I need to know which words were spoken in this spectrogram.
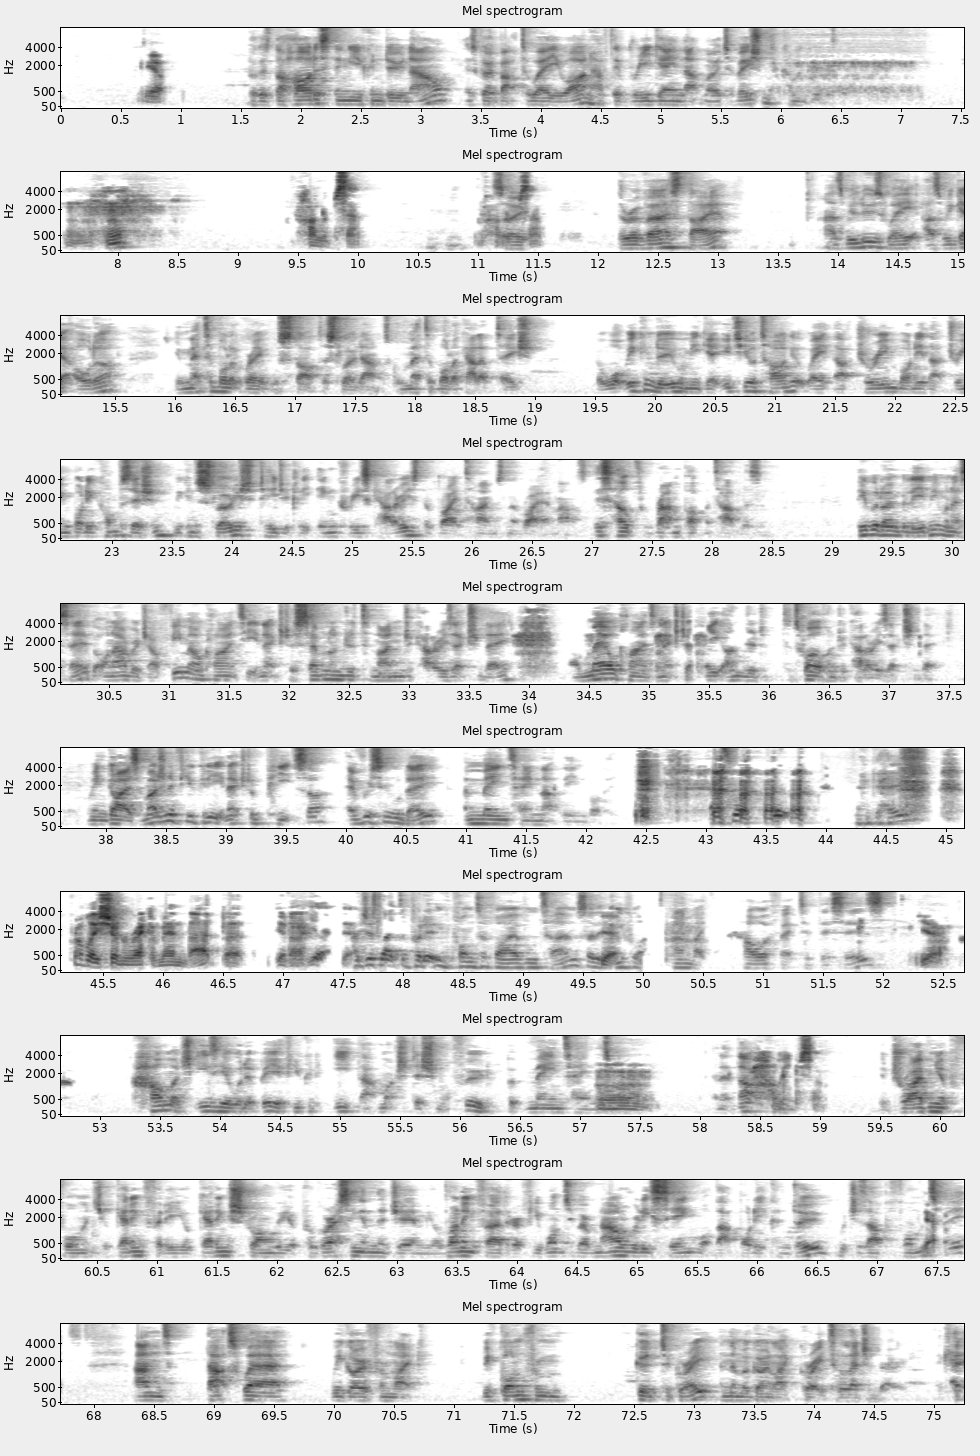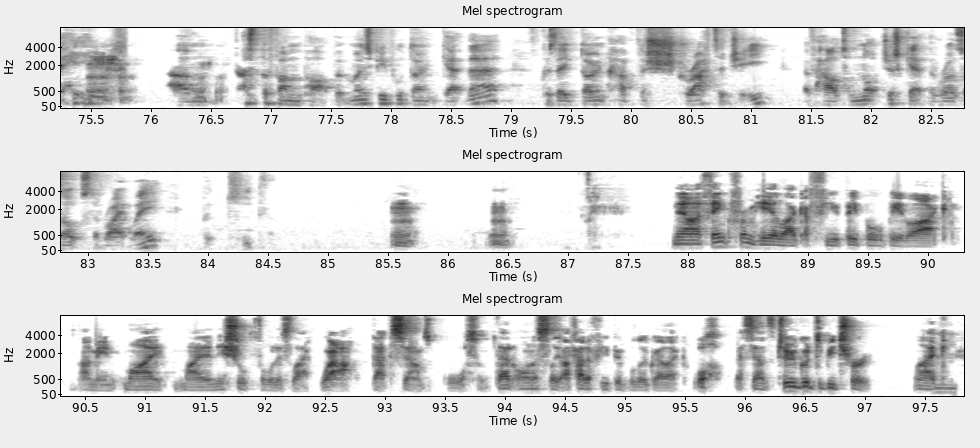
Yeah. Because the hardest thing you can do now is go back to where you are and have to regain that motivation to come and do it. Mm-hmm. 100%. percent mm-hmm. So, the reverse diet, as we lose weight, as we get older, your metabolic rate will start to slow down. It's called metabolic adaptation. But what we can do when we get you to your target weight, that dream body, that dream body composition, we can slowly strategically increase calories the right times and the right amounts. This helps ramp up metabolism. People don't believe me when I say it, but on average, our female clients eat an extra 700 to 900 calories extra day. Our male clients an extra 800 to 1200 calories extra day. I mean, guys, imagine if you could eat an extra pizza every single day and maintain that lean body. What, okay. Probably shouldn't recommend that, but you know. Yeah, yeah. I just like to put it in quantifiable terms so that yeah. people understand like how effective this is. Yeah. How much easier would it be if you could eat that much additional food but maintain this mm. And at that point, 100%. you're driving your performance, you're getting fitter, you're getting stronger, you're progressing in the gym, you're running further if you want to. We're now really seeing what that body can do, which is our performance yeah. phase. And that's where we go from like, we've gone from good to great, and then we're going like great to legendary. Okay. Um, that's the fun part. But most people don't get there because they don't have the strategy of how to not just get the results the right way, but keep them. Mm. Mm. Now, I think from here, like a few people will be like, I mean, my my initial thought is like, wow, that sounds awesome. That honestly, I've had a few people that go like, oh, that sounds too good to be true. Like, mm.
